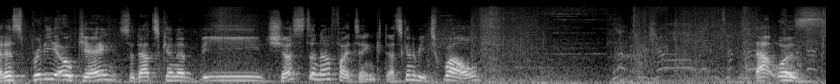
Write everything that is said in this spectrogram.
That is pretty okay. So that's gonna be just enough, I think. That's gonna be 12. That was...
